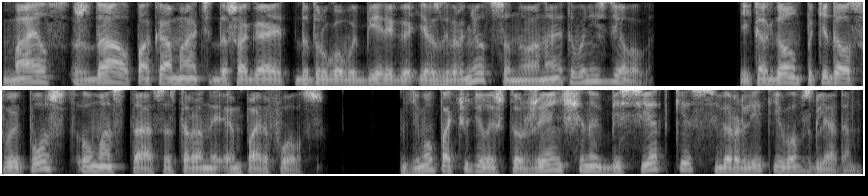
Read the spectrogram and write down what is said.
Майлз ждал, пока мать дошагает до другого берега и развернется, но она этого не сделала. И когда он покидал свой пост у моста со стороны Эмпайр Фоллс, ему почудилось, что женщина в беседке сверлит его взглядом.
